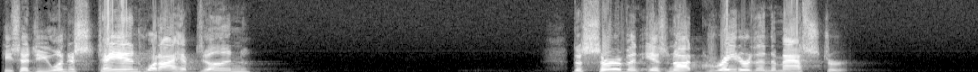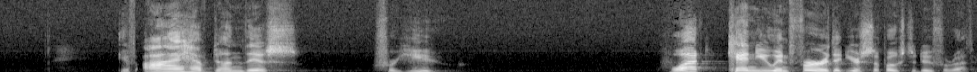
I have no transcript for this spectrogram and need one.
he said, Do you understand what I have done? The servant is not greater than the master. If I have done this for you, what can you infer that you're supposed to do for others?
